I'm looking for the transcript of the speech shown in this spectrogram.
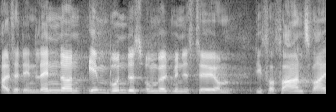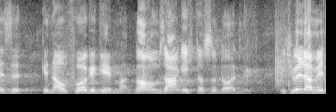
als er den Ländern im Bundesumweltministerium die Verfahrensweise genau vorgegeben hat. Warum sage ich das so deutlich? Ich will damit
